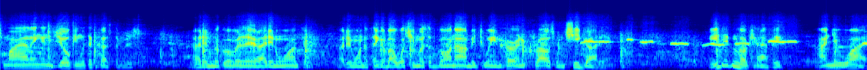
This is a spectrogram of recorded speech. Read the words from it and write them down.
smiling and joking with the customers. I didn't look over there. I didn't want to. I didn't want to think about what she must have gone on between her and Kraus when she got in. He didn't look happy. I knew why.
